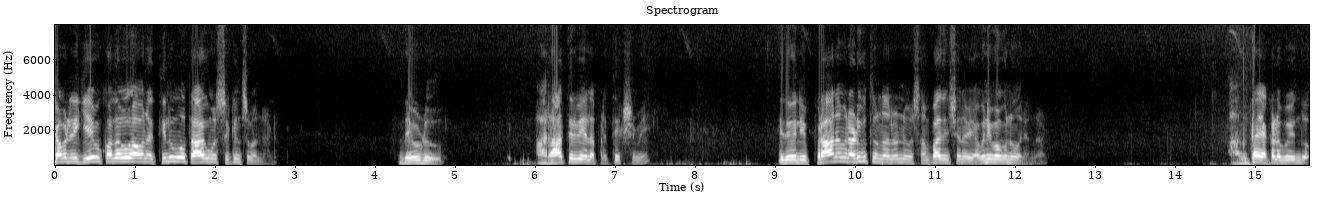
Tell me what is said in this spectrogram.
కాబట్టి నీకు ఏమి కొదవగా ఉన్నాయి తినుము తాగుము సుఖించమన్నాడు దేవుడు ఆ రాత్రి వేళ ప్రత్యక్షమే ఇదిగో నీ ప్రాణం అడుగుతున్నాను నువ్వు సంపాదించిన ఎవనివగును అని అన్నాడు. అంతా ఎక్కడ పోయిందో?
